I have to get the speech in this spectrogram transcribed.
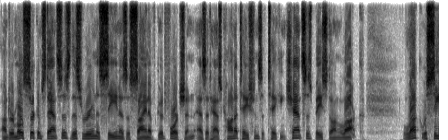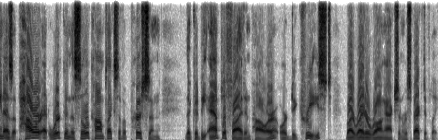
Under most circumstances, this rune is seen as a sign of good fortune, as it has connotations of taking chances based on luck. Luck was seen as a power at work in the soul complex of a person that could be amplified in power or decreased by right or wrong action, respectively.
